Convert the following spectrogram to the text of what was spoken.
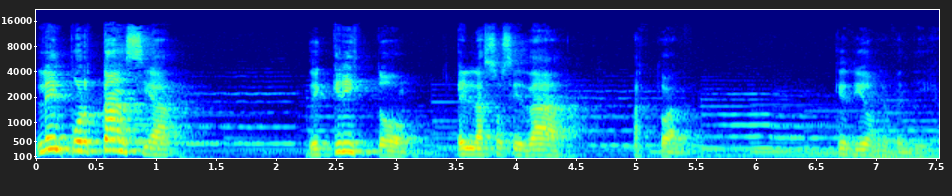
la importancia de Cristo en la sociedad actual. Que Dios les bendiga.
